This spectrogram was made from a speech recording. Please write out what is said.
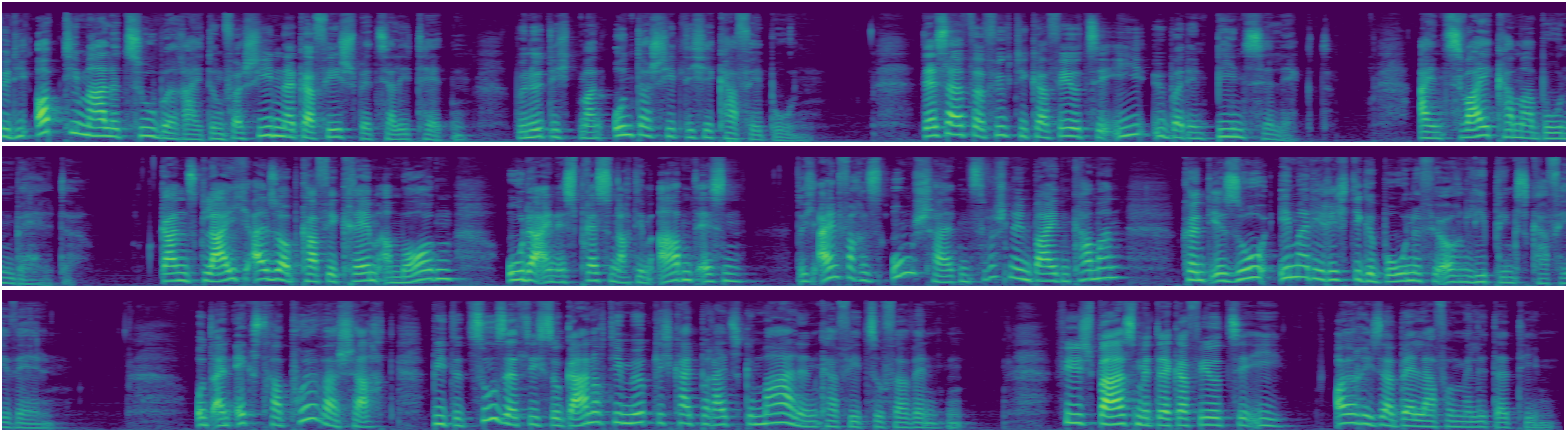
Für die optimale Zubereitung verschiedener Kaffeespezialitäten benötigt man unterschiedliche Kaffeebohnen. Deshalb verfügt die Café OCI über den Bean Select, ein Zweikammer-Bohnenbehälter. Ganz gleich also, ob Kaffeecreme am Morgen oder ein Espresso nach dem Abendessen, durch einfaches Umschalten zwischen den beiden Kammern könnt ihr so immer die richtige Bohne für euren Lieblingskaffee wählen. Und ein extra Pulverschacht bietet zusätzlich sogar noch die Möglichkeit, bereits gemahlenen Kaffee zu verwenden. Viel Spaß mit der Kaffee OCI. Eure Isabella vom Melita Team.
